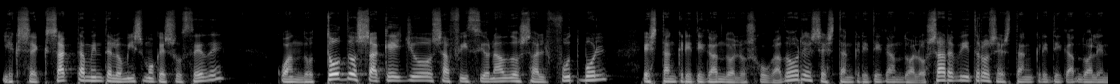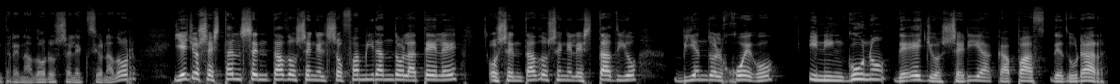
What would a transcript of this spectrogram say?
Y es exactamente lo mismo que sucede cuando todos aquellos aficionados al fútbol Están criticando a los jugadores, están criticando a los árbitros, están criticando al entrenador o seleccionador, y ellos están sentados en el sofá mirando la tele o sentados en el estadio viendo el juego, y ninguno de ellos sería capaz de durar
